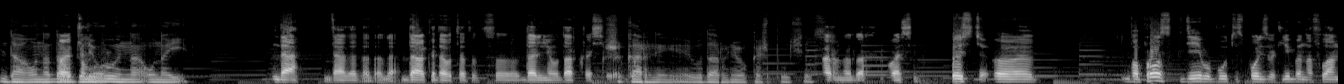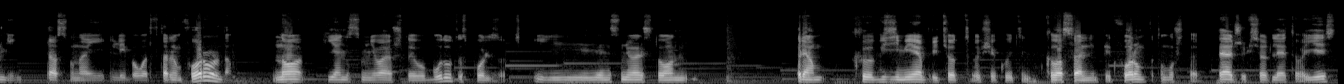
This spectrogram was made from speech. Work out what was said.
Да, он отдал Поэтому... голевую на Унаи. Да, да, да, да, да, да. Да, когда вот этот э, дальний удар красивый. Шикарный удар у него, конечно, получился. Шикарный удар, согласен. То есть э, вопрос, где его будут использовать либо на фланге, сейчас у Наи, либо вот вторым форвардом, но я не сомневаюсь, что его будут использовать. И я не сомневаюсь, что он прям к, к зиме обретет вообще какой-то колоссальный пик форм, потому что, опять же, все для этого есть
